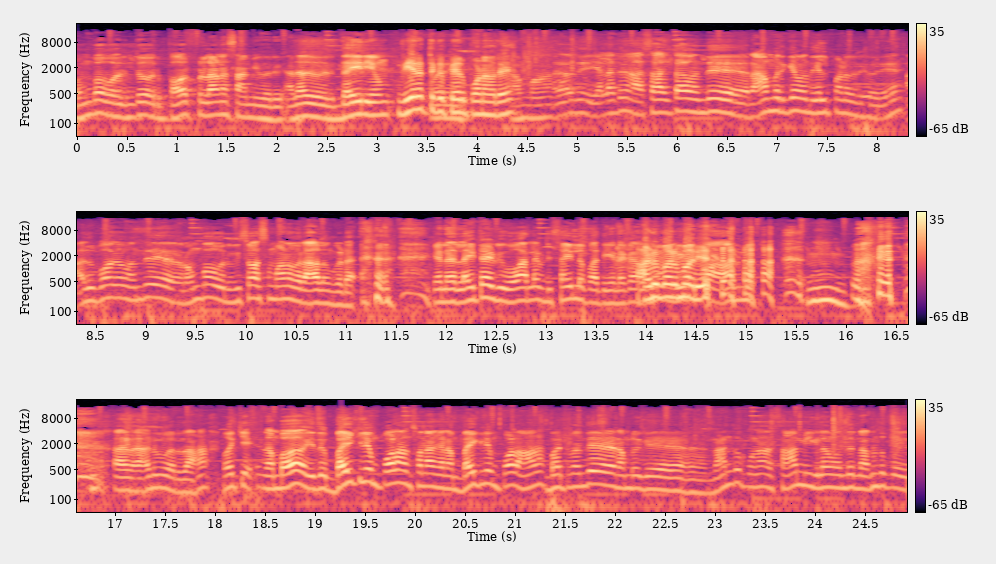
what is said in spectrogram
ரொம்ப வந்து ஒரு பவர்ஃபுல்லான சாமி ஒரு அதாவது ஒரு தைரியம் வீரத்துக்கு பேர் போனவரு. ஆமா. அதாவது எல்லாத்துக்கும் அசால்ட்டா வந்து ராமருக்கே வந்து ஹெல்ப் பண்ணவர் இவரு. அது போக வந்து ரொம்ப ஒரு விசுவாசமான ஒரு ஆளும் கூட. என்ன லைட்டா இப்படி ஓரல இப்படி சைடுல பாத்தீங்கன்னாக்கா அனுமார் மாதிரி. அனுமார். தான். ஓகே நம்ம இது பைக்லயும் போலாம்னு சொன்னாங்க. நம்ம பைக்லயும் போலாம். பட் வந்து நம்மளுக்கு நடந்து போனா சாமிக்கெல்லாம் வந்து நடந்து போய்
